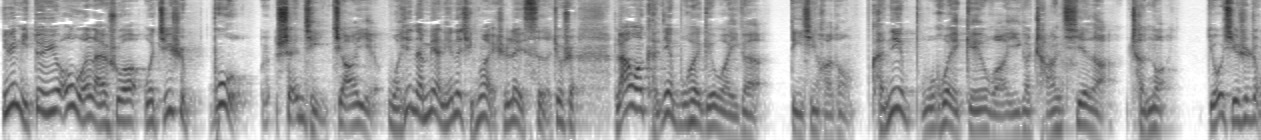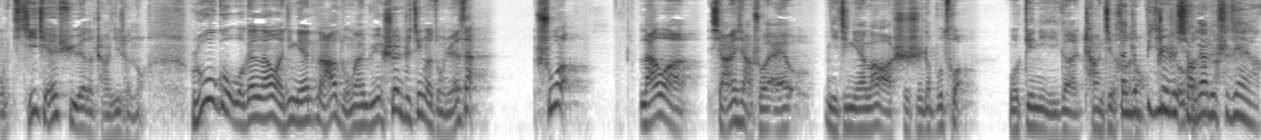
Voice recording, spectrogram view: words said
因为你对于欧文来说，我即使不申请交易，我现在面临的情况也是类似的，就是篮网肯定不会给我一个顶薪合同，肯定不会给我一个长期的承诺。尤其是这种提前续约的长期承诺，如果我跟篮网今年拿了总冠军，甚至进了总决赛，输了，篮网想一想说：“哎，你今年老老实实的不错，我给你一个长期合同。”但这毕竟是小概率事件呀。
